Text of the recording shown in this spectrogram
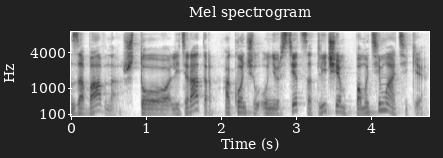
Забавно, что литератор окончил университет с отличием по математике.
